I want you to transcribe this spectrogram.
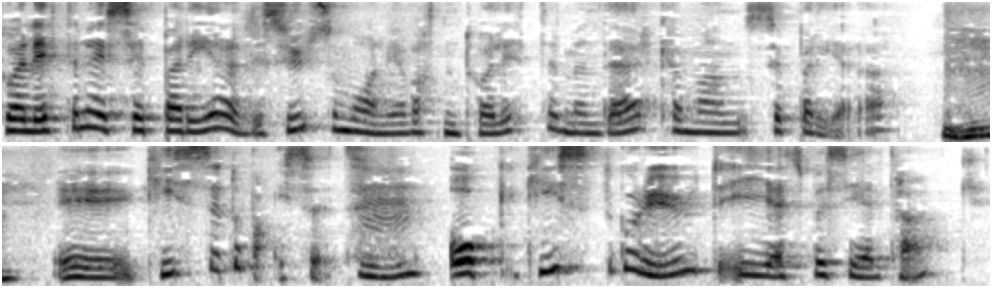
Toaletterna är separerade. Det ser ut som vanliga vattentoaletter men där kan man separera. Eh, kisset och bajset. Och kisset går ut i ett speciellt tank.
